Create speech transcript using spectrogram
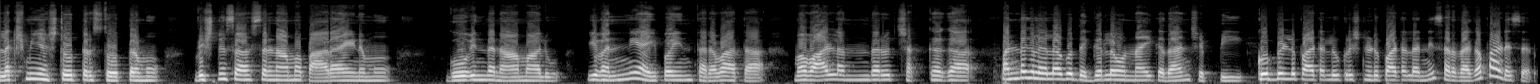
లక్ష్మీ అష్టోత్తర స్తోత్రము విష్ణు సహస్రనామ పారాయణము గోవింద నామాలు ఇవన్నీ అయిపోయిన తర్వాత మా వాళ్ళందరూ చక్కగా పండగలు ఎలాగో దగ్గరలో ఉన్నాయి కదా అని చెప్పి గొబ్బిళ్ళు పాటలు కృష్ణుడి పాటలు అన్నీ సరదాగా పాడేశారు.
